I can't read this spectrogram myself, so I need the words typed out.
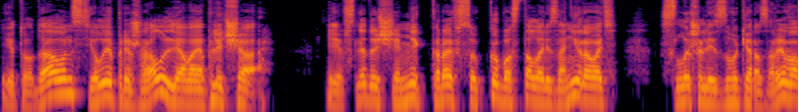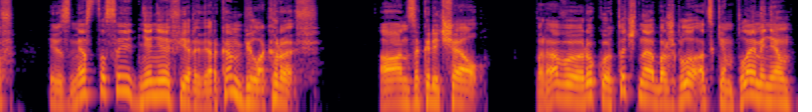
И туда он силой прижал левое плечо. И в следующий миг кровь суккуба стала резонировать, слышались звуки разрывов, и вместо соединения фейерверком била кровь. Он закричал. Правую руку точно обожгло адским пламенем.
